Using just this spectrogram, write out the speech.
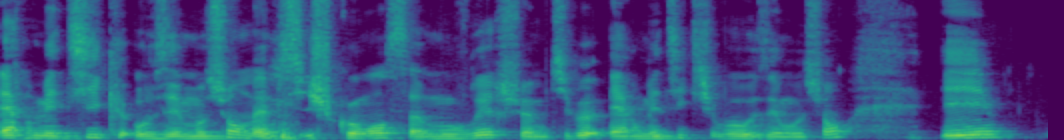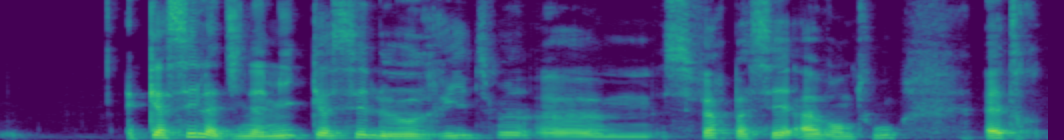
hermétique aux émotions, même si je commence à m'ouvrir, je suis un petit peu hermétique, tu vois, aux émotions. Et casser la dynamique, casser le rythme, euh, se faire passer avant tout, être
